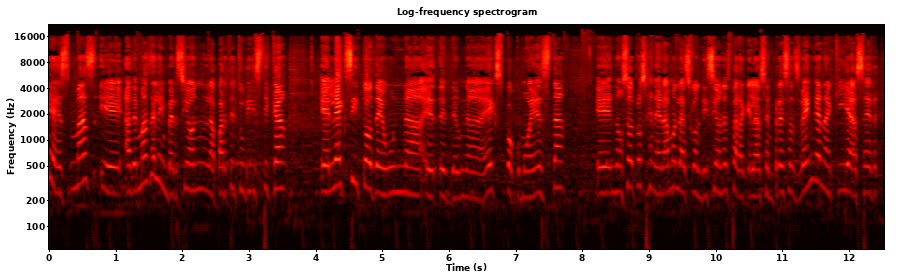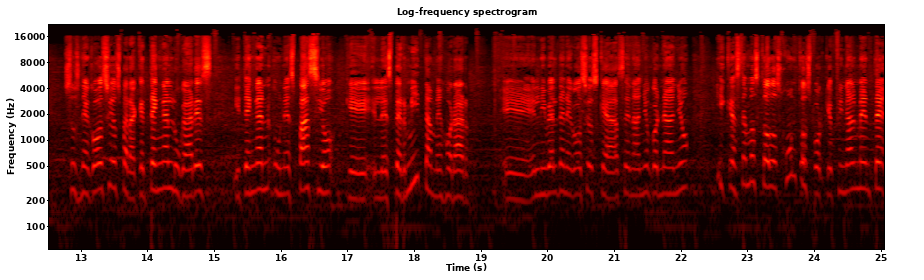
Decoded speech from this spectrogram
es, más eh, además de la inversión, la parte turística, el éxito de una, eh, eh, de una expo como esta, nosotros generamos las condiciones para que las empresas vengan aquí a hacer sus negocios, para que tengan lugares y tengan un espacio que les permita mejorar el nivel de negocios que hacen año con año y que estemos todos juntos, porque finalmente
